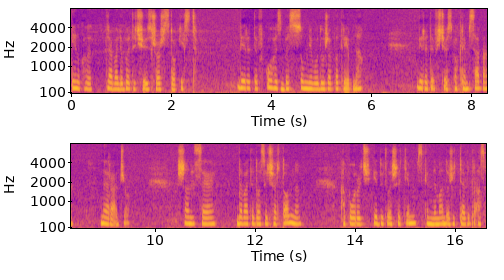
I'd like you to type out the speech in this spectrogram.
Інколи треба любити чиюсь жорстокість. Вірити в когось без сумніву дуже потрібно. Вірити в щось окрім себе не раджу. Шанси давати досить жартовно, а поруч ідуть лише тим, з ким нема до життя відразу.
